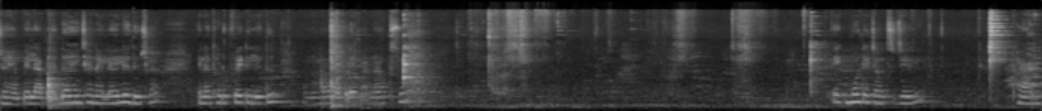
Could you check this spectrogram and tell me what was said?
જો અહીંયા પહેલાં આપણે દહીં છે ને લઈ લીધું છે. એને થોડું ફેટી લીધું અને હવે આપણે એમાં નાખશું. એક મોટી ચમચી જેવી ખાંડ.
